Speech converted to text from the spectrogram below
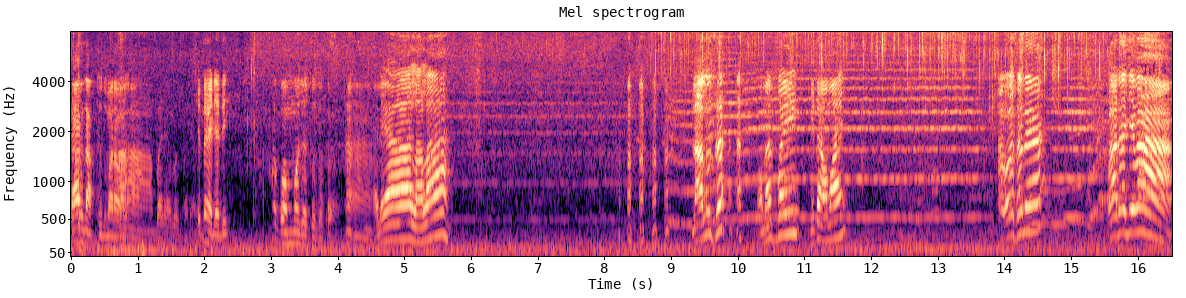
સારું નાખતો તમારા હા બરાબર બરાબર. કેટલા હેડ્યાથી આ ગામમાં જતો હતો. અલે આ લાલા. લાલુ છે? અમરભાઈ બેટા અમાય. આવા છે ને? પાડા જેવા.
